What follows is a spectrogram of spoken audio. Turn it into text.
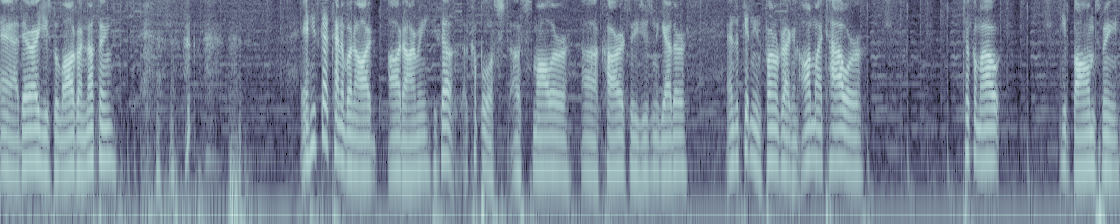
And there I used the log on nothing. And he's got kind of an odd odd army. He's got a couple of uh, smaller uh, cards that he's using together. Ends up getting the Infernal Dragon on my tower. Took him out. He bombs me.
